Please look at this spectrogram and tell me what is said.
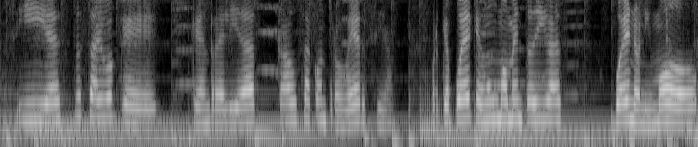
Sí, esto es algo que, que en realidad causa controversia, porque puede que en un momento digas, bueno, ni modo,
